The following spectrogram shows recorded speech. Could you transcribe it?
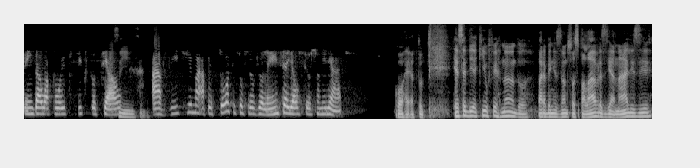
sim, dar o apoio psicossocial sim, sim. à vítima, à pessoa que sofreu violência e aos seus familiares. Correto. Recebi aqui o Fernando parabenizando suas palavras e análise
